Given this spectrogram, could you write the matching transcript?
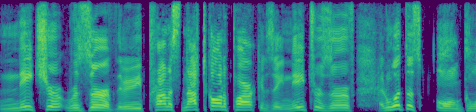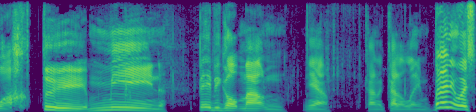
Nature Reserve. They may be promised not to call it a park, it is a nature reserve. And what does Oglakhty mean? Baby Goat Mountain. Yeah, kind of kind of lame. But anyways,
